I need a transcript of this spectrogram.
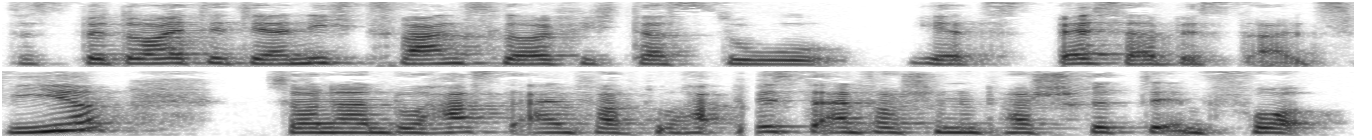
das bedeutet ja nicht zwangsläufig, dass du jetzt besser bist als wir, sondern du hast einfach, du bist einfach schon ein paar Schritte im Vor,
